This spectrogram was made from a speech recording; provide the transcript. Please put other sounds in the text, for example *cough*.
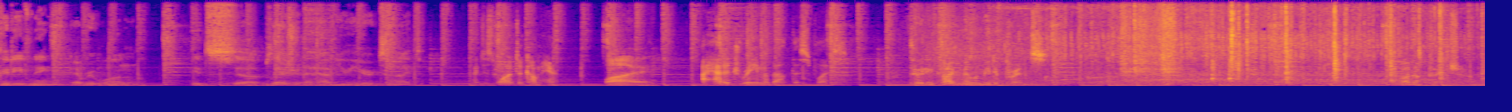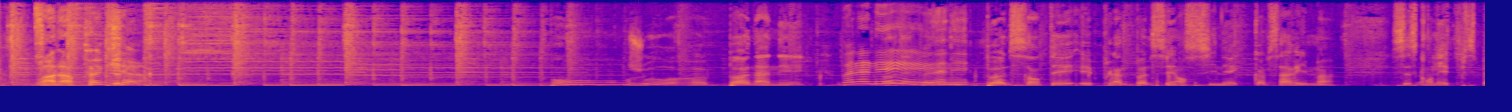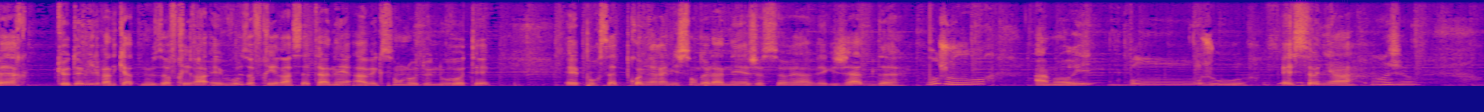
Good evening, everyone. It's a pleasure to have you here tonight. I just wanted to come here. Why? I had a dream about this place. 35 millimeter prints. What a picture. What a picture. Bonjour, euh, bonne année, Bonne année Bonne année. bonne santé et plein de bonnes séances ciné comme ça rime. C'est ce qu'on espère que 2024 nous offrira et vous offrira cette année avec son lot de nouveautés. Et pour cette première émission de l'année, je serai avec Jade, Bonjour Amaury Bonjour. et Sonia. Bonjour.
